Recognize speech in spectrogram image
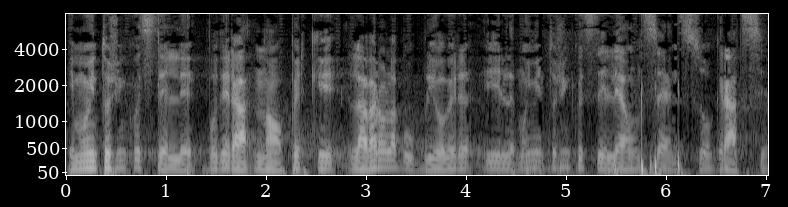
il Movimento 5 Stelle voterà no perché la parola pubblico per il Movimento 5 Stelle ha un senso. Grazie.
